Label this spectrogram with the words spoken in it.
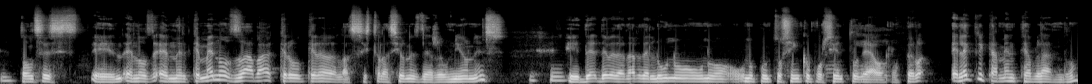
Entonces, en, los, en el que menos daba, creo que eran las instalaciones de reuniones, debe de dar del 1.5% de ahorro. Pero eléctricamente hablando,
